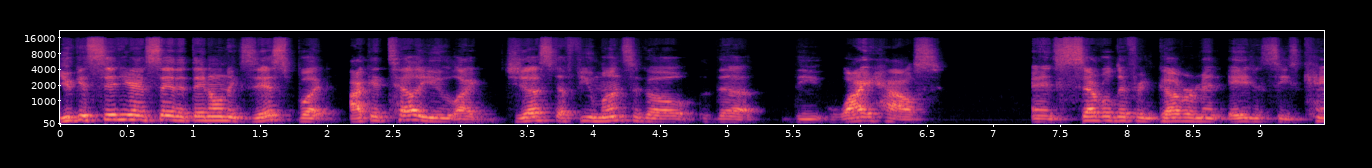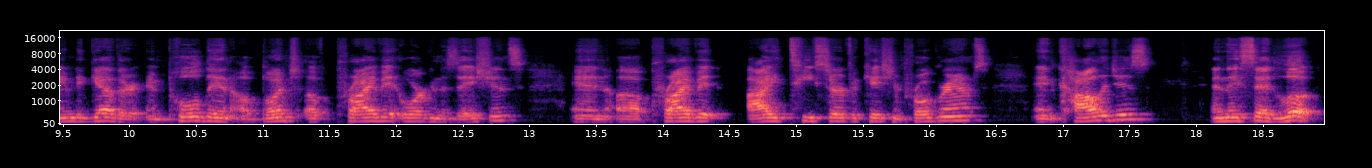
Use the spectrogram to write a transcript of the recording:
you could sit here and say that they don't exist, but I could tell you, like just a few months ago, the the White House and several different government agencies came together and pulled in a bunch of private organizations and uh, private IT certification programs and colleges, and they said, "Look,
